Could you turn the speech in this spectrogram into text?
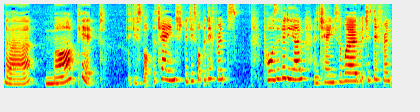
the market. Did you spot the change? Did you spot the difference? Pause the video and change the word which is different.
